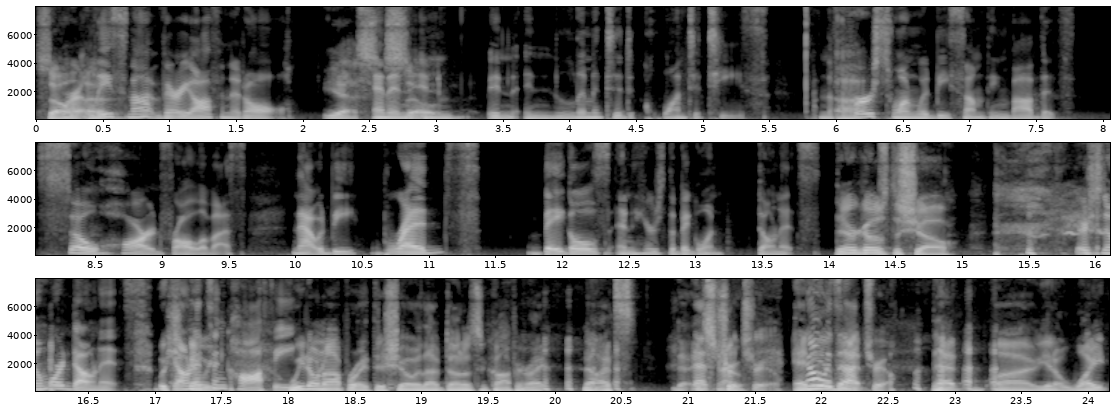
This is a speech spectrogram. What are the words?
So or at uh, least not very often at all. yes, and in, so, in, in, in limited quantities. And the Uh, first one would be something, Bob, that's so hard for all of us. And that would be breads, bagels, and here's the big one donuts. there goes the show. There's no more donuts. We- donuts we- and coffee. We don't operate this show without donuts and coffee, right? No, it's That's true. not true. Any No, of it's that, not true. that uh, you know, white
